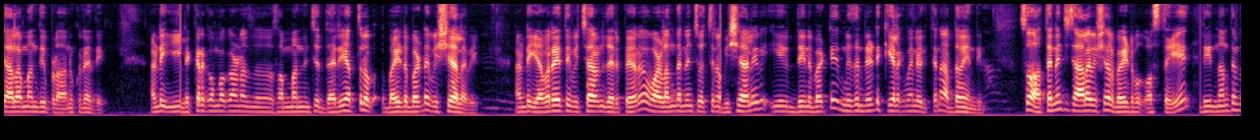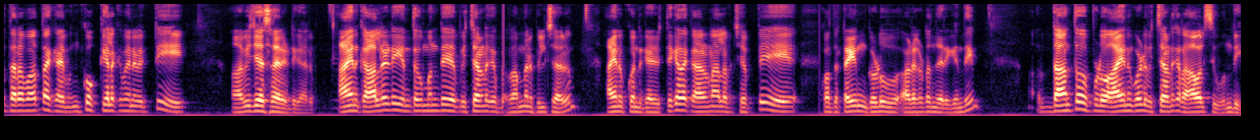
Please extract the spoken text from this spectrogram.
చాలామంది ఇప్పుడు అనుకునేది. అంటే ఈ లిక్కర్ కుంభకోణం సంబంధించి దర్యాప్తులో బయటపడ్డ విషయాలు అవి అంటే ఎవరైతే విచారణ జరిపారో వాళ్ళందరి నుంచి వచ్చిన విషయాలు. ఈ దీన్ని బట్టి మిథున్ రెడ్డి కీలకమైన వ్యక్తి అని అర్థమైంది. సో అతని నుంచి చాలా విషయాలు బయట వస్తాయి. దీని అంతటి తర్వాత ఇంకో కీలకమైన వ్యక్తి ఆ, విజయసాయి రెడ్డి గారు ఆయనకు ఆల్రెడీ ఇంతకుముందే విచారణకు రమ్మని పిలిచారు. ఆయన కొన్ని వ్యక్తిగత కారణాలు చెప్పి కొంత టైం గడువు అడగడం జరిగింది. దాంతో ఇప్పుడు ఆయన కూడా విచారణకు రావాల్సి ఉంది.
